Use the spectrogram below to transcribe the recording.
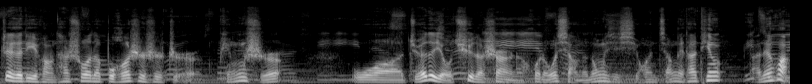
这个地方他说的不合适是指平时。我觉得有趣的事儿呢，或者我想的东西，喜欢讲给他听。打电话、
